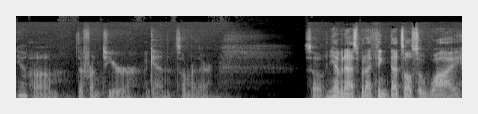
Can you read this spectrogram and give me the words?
Yeah. Um, the frontier again, somewhere there. So, and you haven't asked, but I think that's also why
